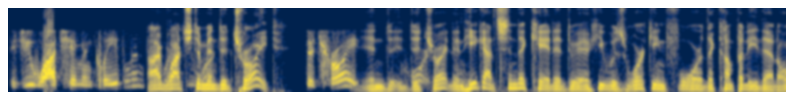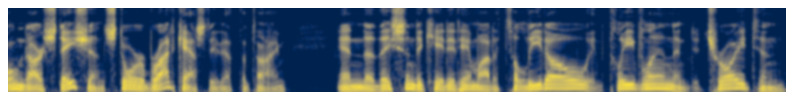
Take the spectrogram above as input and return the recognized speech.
Did you watch him in Cleveland? I watched him in watch Detroit. Detroit. in D- Detroit, and he got syndicated. uh, He was working for the company that owned our station, Storer Broadcasting, at the time, and uh, they syndicated him out of Toledo and Cleveland and Detroit, and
